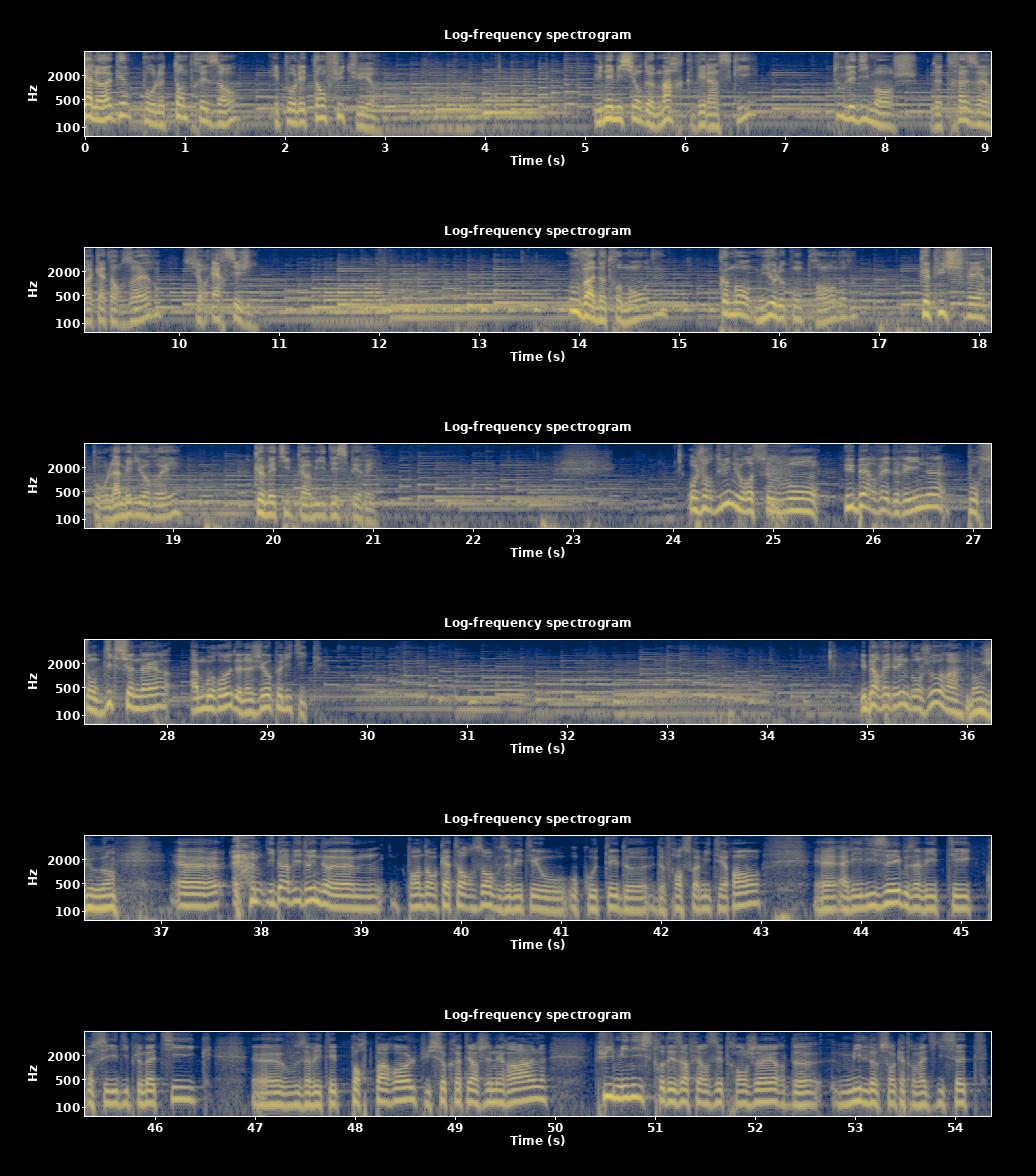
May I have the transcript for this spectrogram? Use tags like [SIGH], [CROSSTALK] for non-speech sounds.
Dialogue pour le temps présent et pour les temps futurs. Une émission de Marc Wielinski, tous les dimanches de 13h à 14h sur RCJ. Où va notre monde? Comment mieux le comprendre? Que puis-je faire pour l'améliorer? Que m'est-il permis d'espérer? Aujourd'hui, nous recevons Hubert Védrine pour son dictionnaire amoureux de la géopolitique. Hubert Védrine, bonjour. Bonjour. Euh, [COUGHS] Hubert Védrine, euh, pendant 14 ans, vous avez été aux, côtés de, François Mitterrand euh, à l'Élysée, vous avez été conseiller diplomatique, vous avez été porte-parole, puis secrétaire général, puis ministre des Affaires étrangères de 1997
